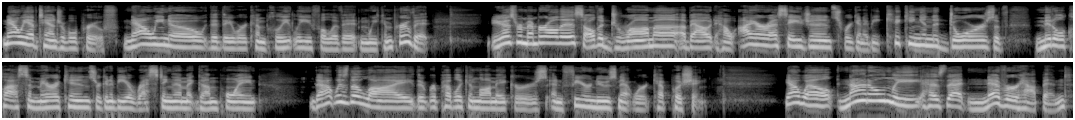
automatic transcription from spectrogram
Now we have tangible proof. Now we know that they were completely full of it and we can prove it. You guys remember all this? All the drama about how IRS agents were going to be kicking in the doors of middle class Americans, are going to be arresting them at gunpoint. That was the lie that Republican lawmakers and Fear News Network kept pushing. Yeah, well, not only has that never happened,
